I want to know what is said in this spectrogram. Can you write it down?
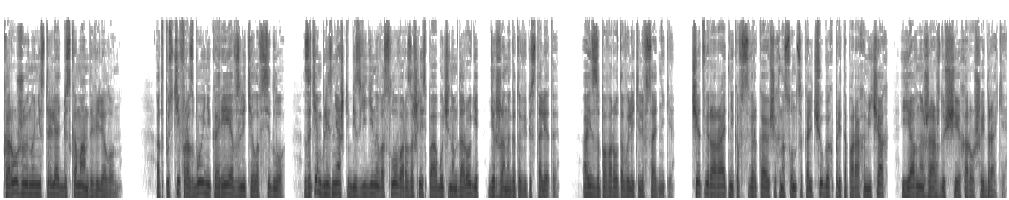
«К оружию, но не стрелять без команды», — велел он. Отпустив разбойника, Рея взлетела в седло. Затем близняшки без единого слова разошлись по обочинам дороги, держа наготове пистолеты. А из-за поворота вылетели всадники. Четверо ратников, сверкающих на солнце кольчугах при топорах и мечах, явно жаждущие хорошей драки.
